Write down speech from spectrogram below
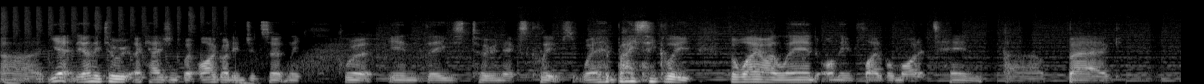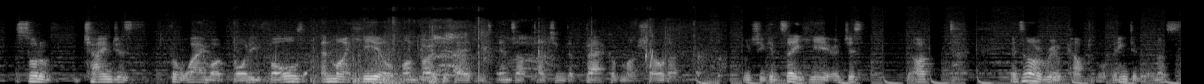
uh, yeah, the only two occasions where I got injured certainly were in these two next clips, where basically the way I land on the inflatable Mitre 10 uh, bag sort of changes the way my body falls and my heel on both occasions ends up touching the back of my shoulder which you can see here it just I, it's not a real comfortable thing to be honest.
